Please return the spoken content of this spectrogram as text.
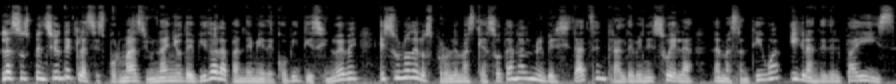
La suspensión de clases por más de un año debido a la pandemia de COVID-19 es uno de los problemas que azotan a la Universidad Central de Venezuela, la más antigua y grande del país.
